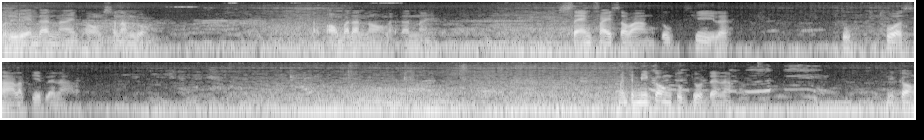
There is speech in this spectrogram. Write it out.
บริเวณด้านในท้องสนามหลวงออกมาด้านนอกแล้วด้านใน แสงไฟสว่างทุกที่เลย ทุกทั่วสารทิศเลยนะครับมันจะมีกล้องทุกจุดเลยนะครับ มีกล้อง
